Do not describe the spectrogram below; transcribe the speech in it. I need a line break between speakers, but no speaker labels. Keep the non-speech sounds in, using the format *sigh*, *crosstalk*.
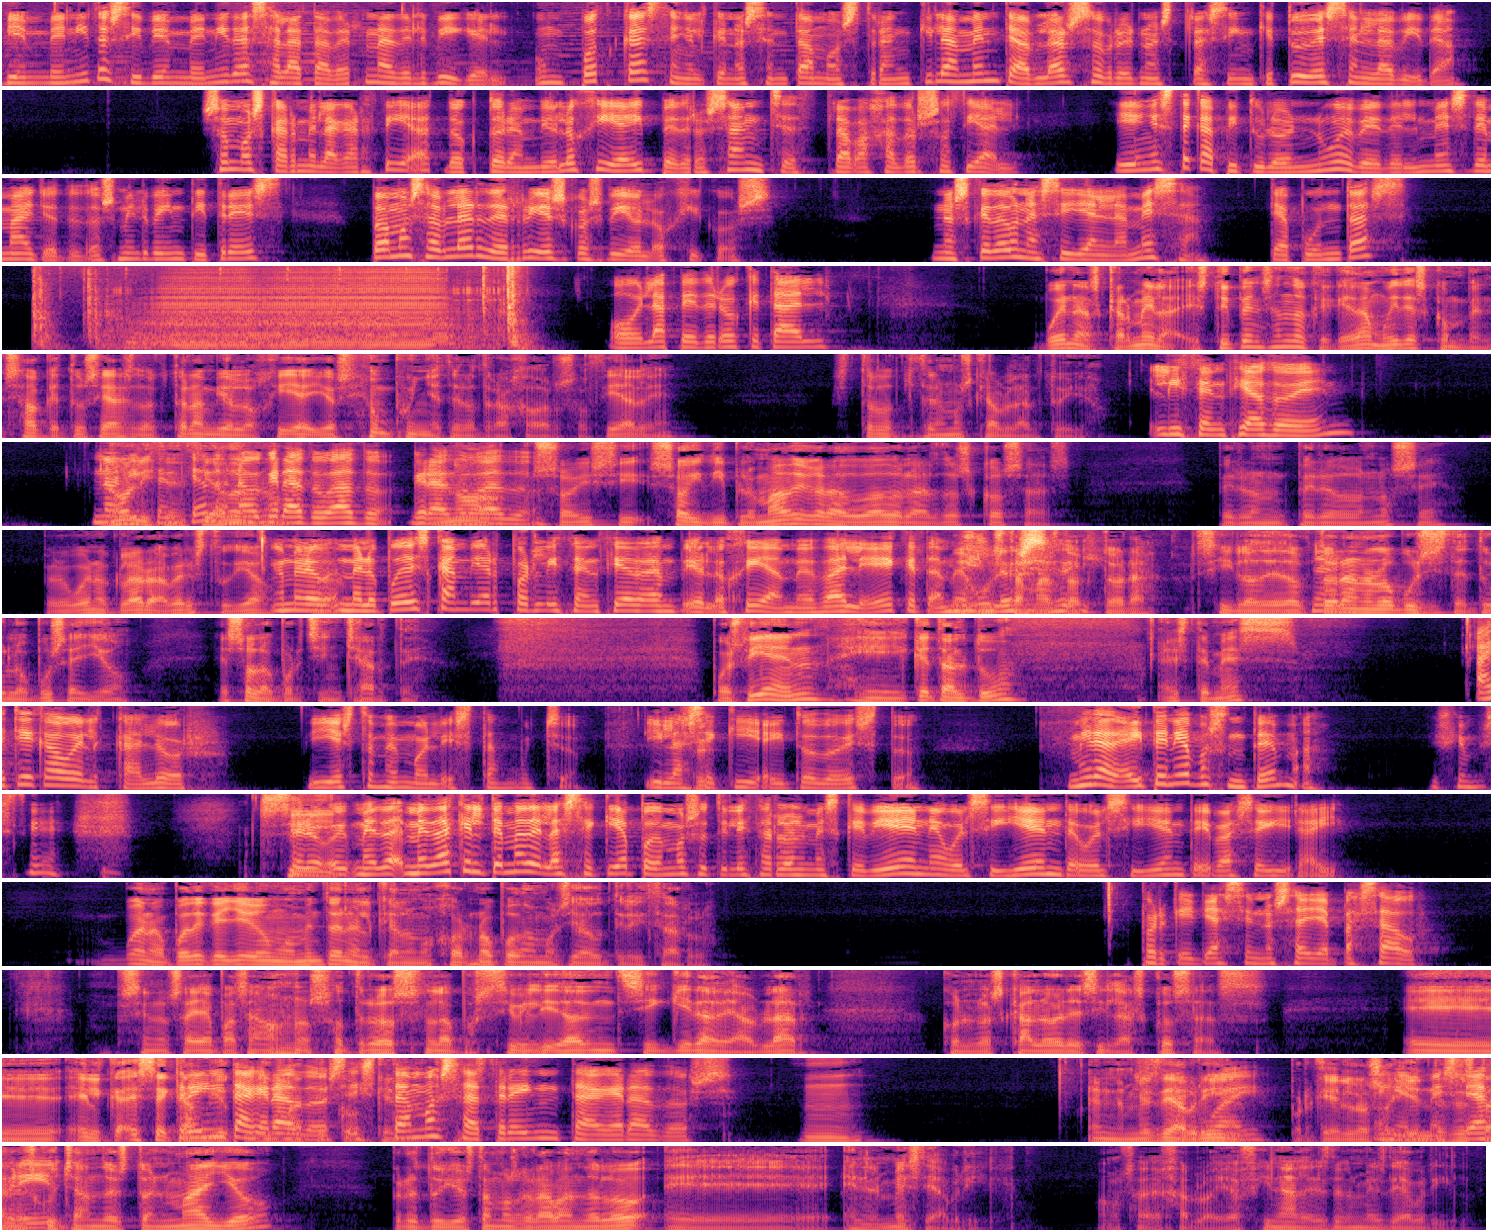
Bienvenidos y bienvenidas a la Taberna del Beagle, un podcast en el que nos sentamos tranquilamente a hablar sobre nuestras inquietudes en la vida. Somos Carmela García, doctora en biología, y Pedro Sánchez, trabajador social. Y en este capítulo 9 del mes de mayo de 2023 vamos a hablar de riesgos biológicos. Nos queda una silla en la mesa. ¿Te apuntas? Hola Pedro, ¿qué tal?
Buenas, Carmela. Estoy pensando que queda muy descompensado que tú seas doctora en biología y yo sea un puñetero trabajador social, ¿eh? Esto lo tenemos que hablar tú y yo.
Licenciado en... No,
No,
licenciado,
licenciado
no,
no.
graduado, graduado.
No, soy, sí, soy diplomado y graduado, las dos cosas. Pero, pero no sé. Pero bueno, claro, haber estudiado.
me, lo,
claro.
me lo puedes cambiar por licenciada en biología, me vale, ¿eh? que
Me
también
gusta
lo
más
soy.
doctora. Si lo de doctora no lo pusiste tú, lo puse yo. Es solo por chincharte. Pues bien, ¿y qué tal tú este mes?
Ha llegado el calor y esto me molesta mucho. Y la
Sí.
sequía y todo esto. Mira, ahí teníamos un tema. Es que me estoy-
Sí,
Pero me da, me da que el tema de la sequía podemos utilizarlo el mes que viene o el siguiente o el siguiente y va a seguir ahí.
bueno, puede que llegue un momento en el que a lo mejor no podamos ya utilizarlo.
Porque ya se nos haya pasado.
se nos haya pasado a nosotros la posibilidad ni siquiera de hablar con los calores y las cosas. Eh, el ca- ese cambio
30 grados. Estamos a
existe.
30 grados.
Mm. En el mes de abril,
Guay.
porque los
En
oyentes están escuchando esto en mayo, pero tú y yo estamos grabándolo eh, en el mes de abril. Vamos a dejarlo ahí a finales del mes de abril.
